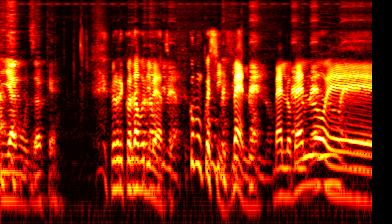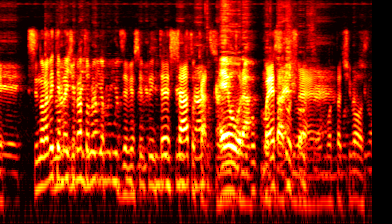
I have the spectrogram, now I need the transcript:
di Yakuza, ok. Me lo ricordavo diverso. diverso. Comunque sì, Comunque bello, bello, bello, bello, e... Se non avete mai giocato allo Yakuza e vi è sempre interessato, cazzo. È ora, mortacci cioè, mortacci vostri.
